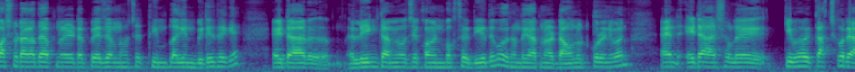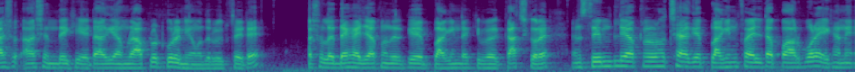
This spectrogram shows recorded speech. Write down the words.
পাঁচশো টাকাতে আপনারা এটা পেয়ে যাবেন হচ্ছে থিম প্লাগ ইন বিটি থেকে। এটার লিঙ্ক আমি হচ্ছে কমেন্ট বক্সে দিয়ে দেবো এখান থেকে আপনারা ডাউনলোড করে নেবেন। অ্যান্ড এটা আসলে কীভাবে কাজ করে আস- আসেন দেখি, এটা আগে আমরা আপলোড করে নিই আমাদের ওয়েবসাইটে আসলে দেখায় যে আপনাদেরকে প্লাগইনটা কীভাবে কাজ করে। অ্যান্ড সিম্পলি আপনারা হচ্ছে আগে প্লাগইন ফাইলটা পাওয়ার পরে এখানে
